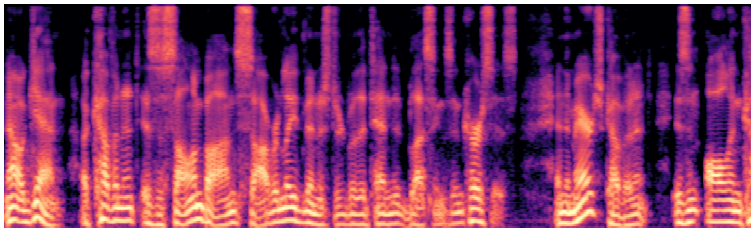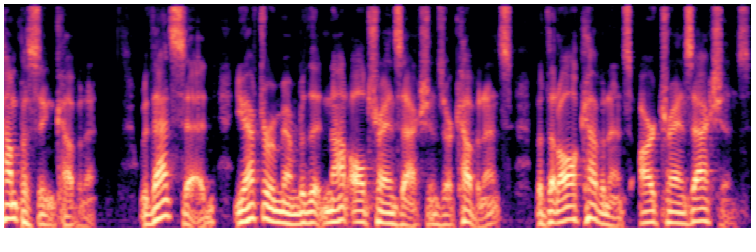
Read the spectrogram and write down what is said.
Now again, a covenant is a solemn bond sovereignly administered with attendant blessings and curses. And the marriage covenant is an all-encompassing covenant. With that said, you have to remember that not all transactions are covenants, but that all covenants are transactions.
